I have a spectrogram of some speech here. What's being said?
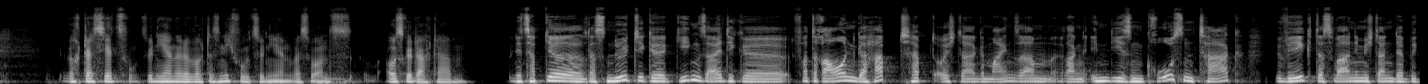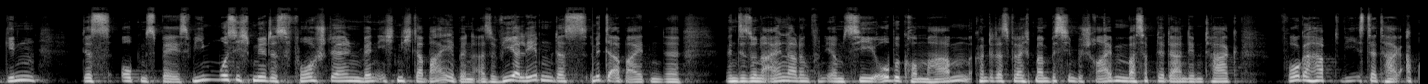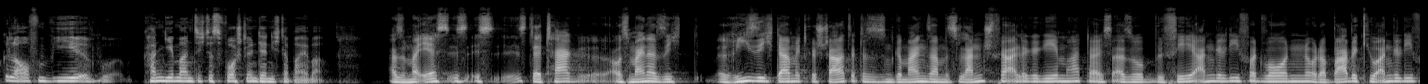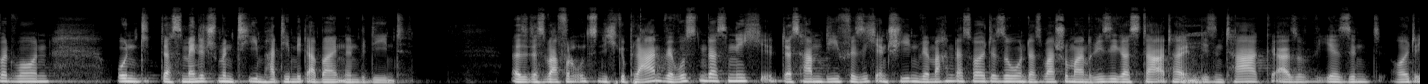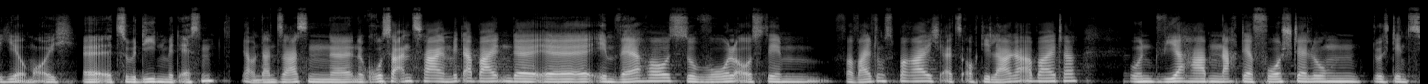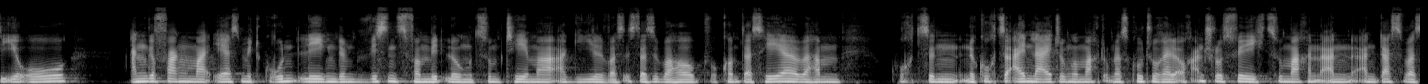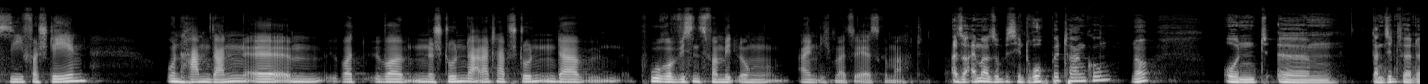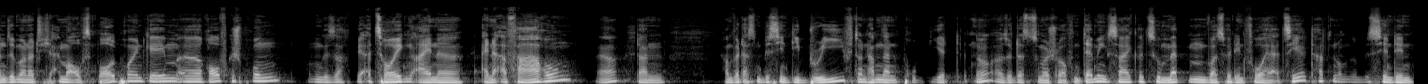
wird das jetzt funktionieren oder wird das nicht funktionieren, was wir uns ausgedacht haben. Und jetzt habt ihr das nötige gegenseitige Vertrauen gehabt, habt euch da gemeinsam sagen, in diesen großen Tag bewegt. Das war nämlich dann der Beginn des Open Space. Wie muss ich mir das vorstellen, wenn ich nicht dabei bin? Also wie erleben das Mitarbeitende, wenn sie so eine Einladung von ihrem CEO bekommen haben? Könnt ihr das vielleicht mal ein bisschen beschreiben? Was habt ihr da an dem Tag vorgehabt? Wie ist der Tag abgelaufen? Wie kann jemand sich das vorstellen, der nicht dabei war? Also mal erst ist, ist, ist der Tag aus meiner Sicht riesig damit gestartet, dass es ein gemeinsames Lunch für alle gegeben hat. Da ist also Buffet angeliefert worden oder Barbecue angeliefert worden und das Management-Team hat die Mitarbeitenden bedient. Also das war von uns nicht geplant, wir wussten das nicht, das haben die für sich entschieden, wir machen das heute so und das war schon mal ein riesiger Starter in mhm. diesen Tag. Also wir sind heute hier, um euch äh, zu bedienen mit Essen. Ja, und dann saßen äh, eine große Anzahl Mitarbeitende äh, im Warehouse, sowohl aus dem Verwaltungsbereich als auch die Lagerarbeiter. Und wir haben nach der Vorstellung durch den CEO angefangen mal erst mit grundlegenden Wissensvermittlungen zum Thema Agil. Was ist das überhaupt? Wo kommt das her? Wir haben kurzen, eine kurze Einleitung gemacht, um das kulturell auch anschlussfähig zu machen an, an das, was Sie verstehen. Und haben dann ähm, über, über eine Stunde, anderthalb Stunden da pure Wissensvermittlung eigentlich mal zuerst gemacht. Also einmal so ein bisschen Druckbetankung, ne? Und ähm, dann sind wir, dann sind wir natürlich einmal aufs Ballpoint-Game äh, raufgesprungen, haben gesagt, wir erzeugen eine, eine Erfahrung, ja, dann haben wir das ein bisschen debriefed und haben dann probiert, ne, also das zum Beispiel auf den Deming-Cycle zu mappen, was wir den vorher erzählt hatten, um so ein bisschen den,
